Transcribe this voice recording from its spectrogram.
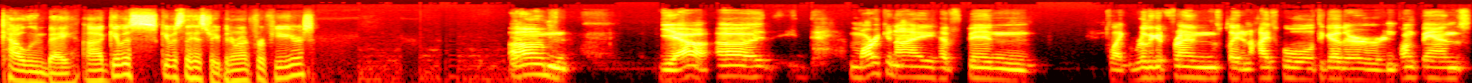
Kowloon Bay, uh, give us give us the history. Been around for a few years. Um, yeah. Uh, Mark and I have been like really good friends. Played in high school together in punk bands,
